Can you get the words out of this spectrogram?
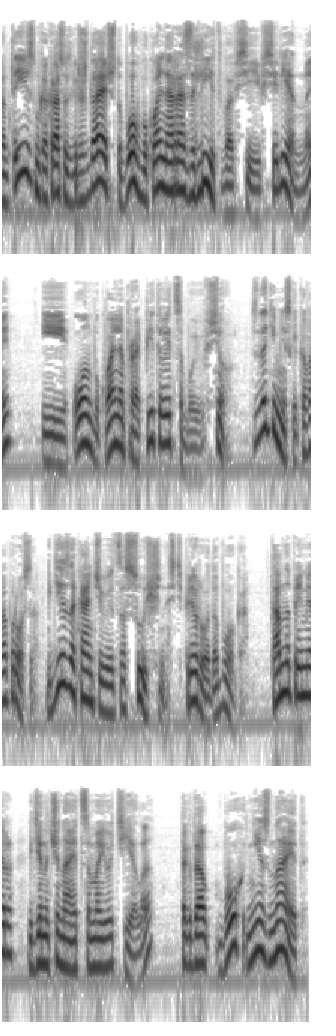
Пантеизм как раз утверждает, что Бог буквально разлит во всей Вселенной, и Он буквально пропитывает собою все – Зададим несколько вопросов. Где заканчивается сущность, природа Бога? Там, например, где начинается мое тело, тогда Бог не знает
